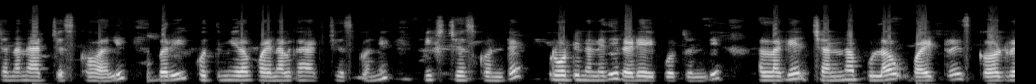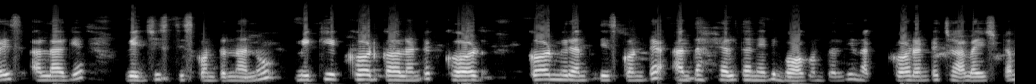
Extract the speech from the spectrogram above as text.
చన్నని యాడ్ చేసుకోవాలి. కొబ్బరి కొత్తిమీర ఫైనల్గా యాడ్ చేసుకొని మిక్స్ చేసుకుంటే ప్రోటీన్ అనేది రెడీ అయిపోతుంది. అలాగే chana pulao white rice curd rice అలాగే వెజ్జెస్ తీసుకుంటున్నాను. మీకు కర్డ్ కావాలంటే కర్డ్ కర్డ్ మీరు ఎంత తీసుకుంటే అంత హెల్త్ అనేది బాగుంటుంది. నాకు కర్డ్ అంటే చాలా ఇష్టం.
